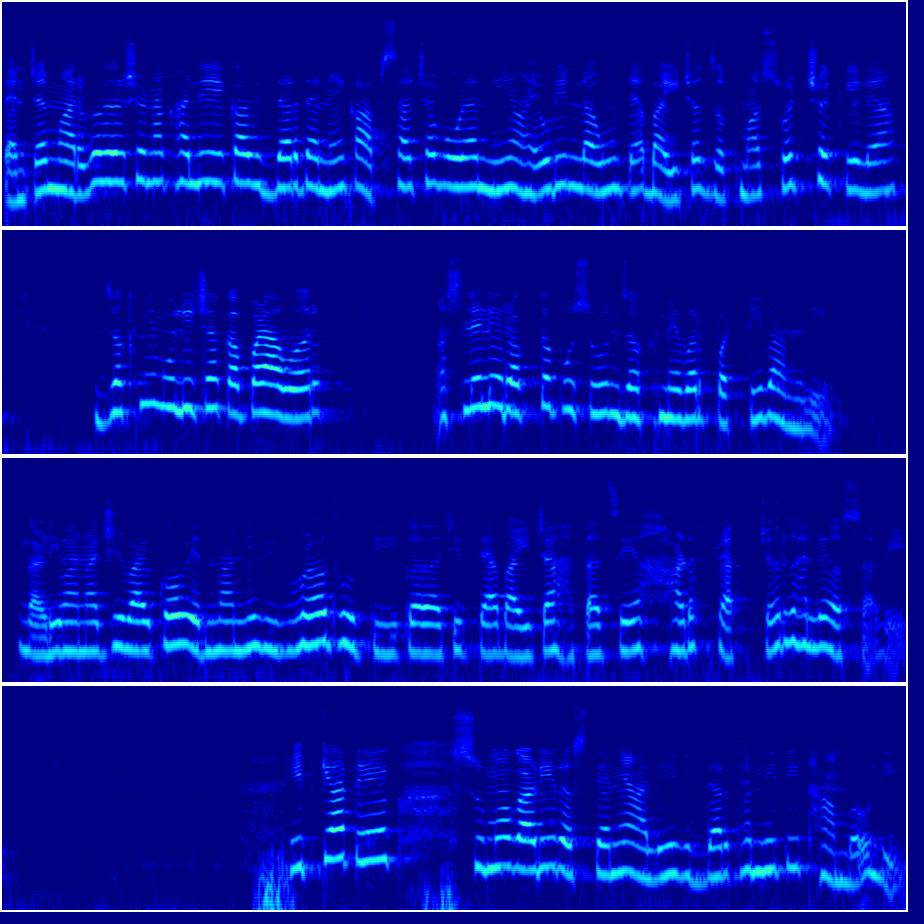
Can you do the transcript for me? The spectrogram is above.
त्यांच्या मार्गदर्शनाखाली एका विद्यार्थ्याने कापसाच्या बोळ्यांनी आयोडीन लावून त्या बाईच्या जखमा स्वच्छ केल्या. जखमी मुलीच्या कपाळावर असलेले रक्त पुसून जखमेवर पट्टी बांधली. गाडीवानाची बायको वेदनांनी विव्हळत होती. कदाचित त्या बाईच्या हाताचे हाड फ्रॅक्चर झाले असावे. इतक्यात एक सुमो गाडी रस्त्याने आली. विद्यार्थ्यांनी ती थांबवली.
